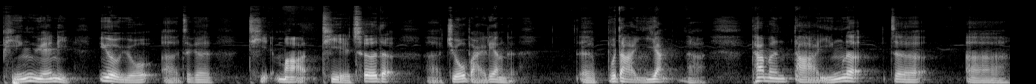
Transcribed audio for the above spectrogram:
平原里又有呃这个铁马铁车的呃九百辆的呃不大一样啊，他们打赢了这呃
